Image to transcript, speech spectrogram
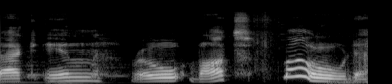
back in robot mode.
